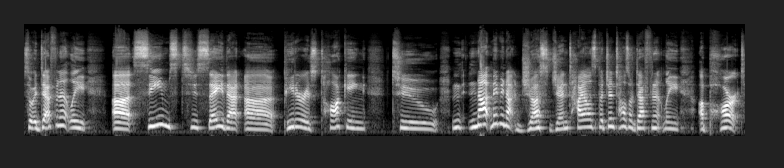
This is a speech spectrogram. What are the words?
So it definitely uh, seems to say that uh, Peter is talking to not maybe not just Gentiles, but Gentiles are definitely a part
